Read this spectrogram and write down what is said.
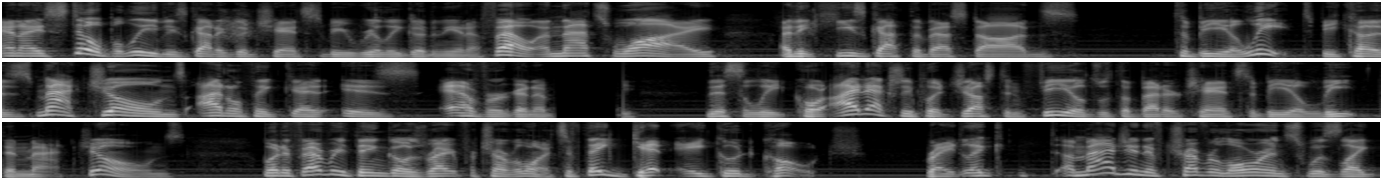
And I still believe he's got a good chance to be really good in the NFL, and that's why I think he's got the best odds to be elite because Mac Jones, I don't think uh, is ever going to be this elite core. I'd actually put Justin Fields with a better chance to be elite than Mac Jones. But if everything goes right for Trevor Lawrence, if they get a good coach, right? Like imagine if Trevor Lawrence was like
